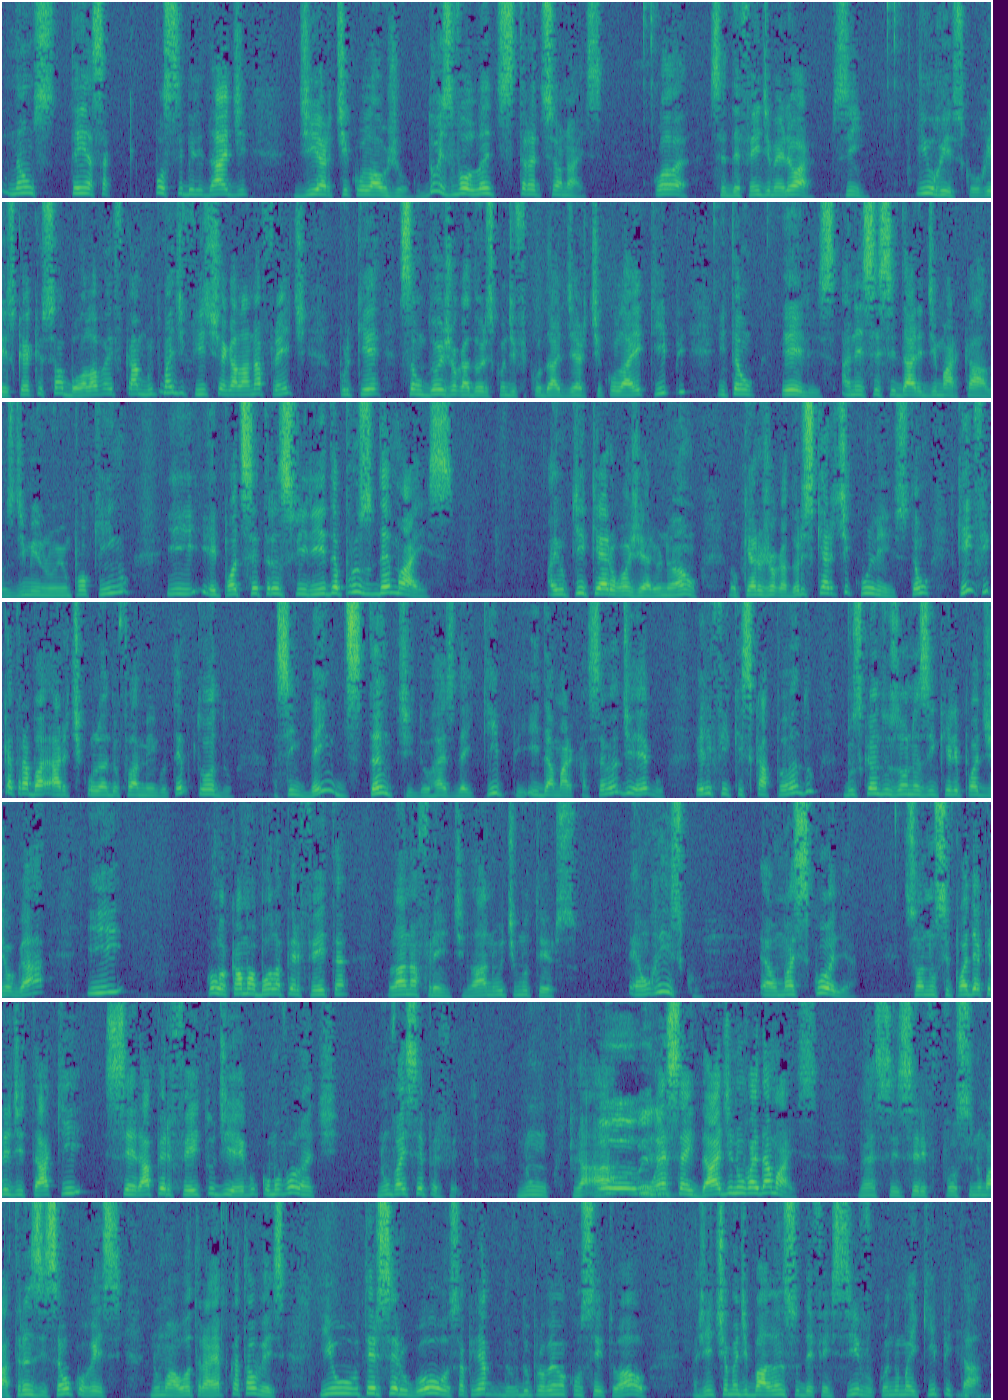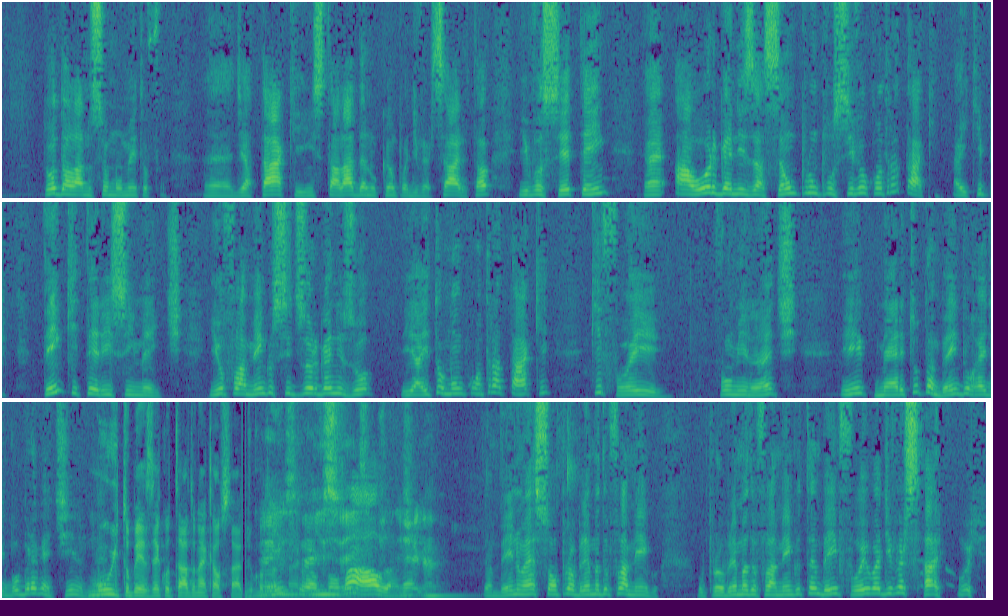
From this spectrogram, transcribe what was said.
não têm essa possibilidade de articular o jogo. Dois volantes tradicionais. Qual é? Você defende melhor? Sim. E o risco? O risco é que sua bola vai ficar muito mais difícil chegar lá na frente, porque são dois jogadores com dificuldade de articular a equipe. Então, eles, a necessidade de marcá-los diminui um pouquinho e, e pode ser transferida para os demais. Aí o que quer o Rogério? Não, eu quero jogadores que articulem isso. Então, quem fica articulando o Flamengo o tempo todo, assim, bem distante do resto da equipe e da marcação, é o Diego. Ele fica escapando, buscando zonas em que ele pode jogar e colocar uma bola perfeita lá na frente, lá no último terço. É um risco, é uma escolha. Só não se pode acreditar que será perfeito o Diego como volante. Não vai ser perfeito. Não, a, com essa idade não vai dar mais. Né? Se, se ele fosse numa transição, ocorresse numa outra época, talvez. E o terceiro gol, eu só queria do, do problema conceitual, a gente chama de balanço defensivo, quando uma equipe está toda lá no seu momento é, de ataque, instalada no campo adversário e tal, e você tem é, a organização para um possível contra-ataque. A equipe tem que ter isso em mente. E o Flamengo se desorganizou e aí tomou um contra-ataque que foi fulminante e mérito também do Red Bull Bragantino. Né? Muito bem executado, né, Calçado? É, isso, é, foi uma aula, né? Também não é só o problema do Flamengo. O problema do Flamengo também foi o adversário hoje.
